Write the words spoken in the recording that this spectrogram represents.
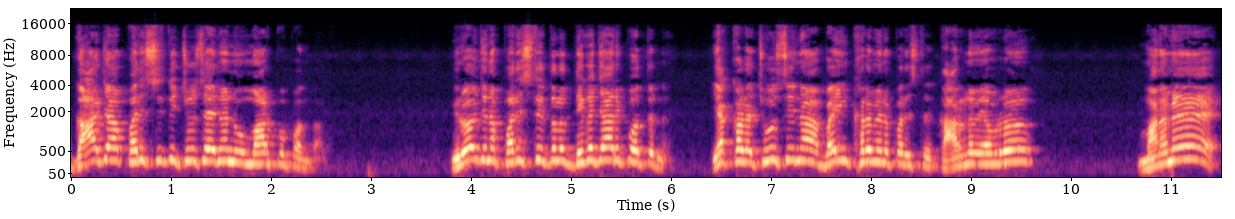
గాజా పరిస్థితి చూసైనా నువ్వు మార్పు పొందాలి. ఈ రోజున పరిస్థితులు దిగజారిపోతున్నాయి. ఎక్కడ చూసినా భయంకరమైన పరిస్థితి. కారణం ఎవరు? మనమే.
